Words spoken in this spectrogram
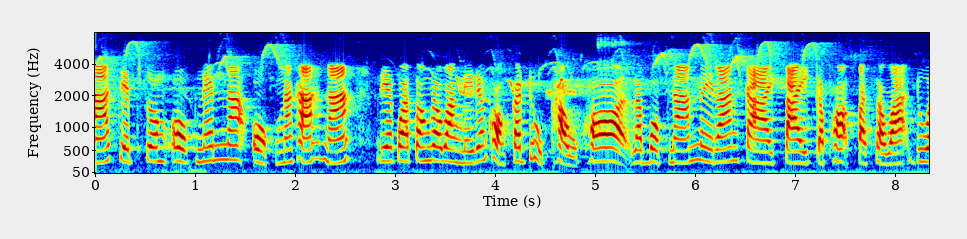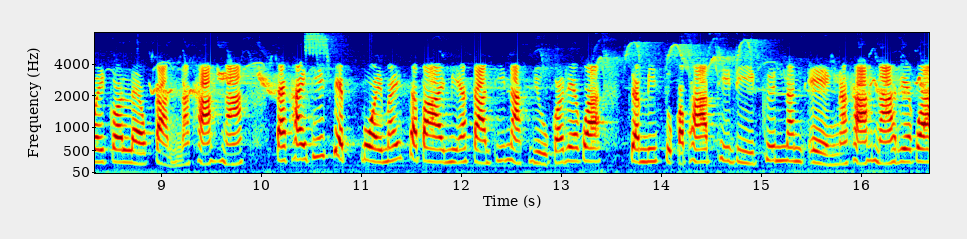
นะเจ็บทรวงอกแน่นหน้าอกนะคะนะ เรียกว่าต้องระวังในเรื่องของกระดูกเข่าข้อ ระบบน้ำในร่างกายไตกระเพาะปัสสาวะด้วยก็แล้วกันนะคะนะแต่ใครที่เจ็บป่วยไม่สบายมีอาการที่หนักอยู่ก็เรียกว่าจะมีสุขภาพที่ดีขึ้นนั่นเองนะคะนะเรียกว่า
